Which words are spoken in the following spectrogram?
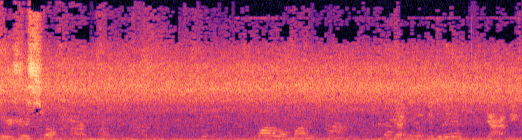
也是小孩吗？妈妈，妈，你看，感觉这个家那个。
